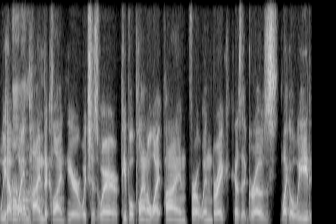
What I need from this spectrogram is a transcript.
we have white Um, pine decline here which is where people plant a white pine for a windbreak because it grows like a weed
